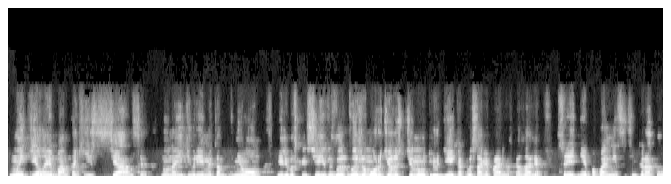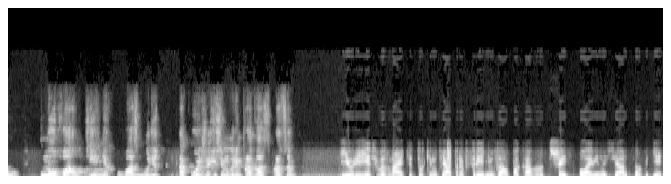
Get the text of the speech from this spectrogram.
Мы делаем вам такие сеансы, ну, найдите время там днем или воскресенье. Вы, вы же можете растянуть людей, как вы сами правильно сказали, средняя по больнице температуру, но вал денег у вас будет такой же, если мы говорим про 20%. Юрий, если вы знаете, то кинотеатры в среднем зал показывают 6,5 сеансов в день.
